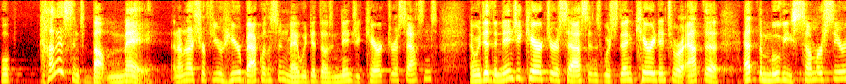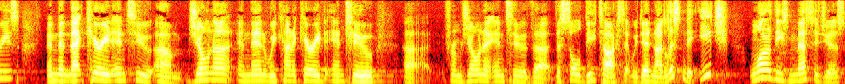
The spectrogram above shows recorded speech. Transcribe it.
well, kind of since about May, and I'm not sure if you were here back with us in May, we did those ninja character assassins. And we did the ninja character assassins, which then carried into our At the, at the Movie Summer series. And then that carried into um, Jonah, and then we kind of carried into, uh, from Jonah into the, the soul detox that we did. And I listened to each one of these messages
